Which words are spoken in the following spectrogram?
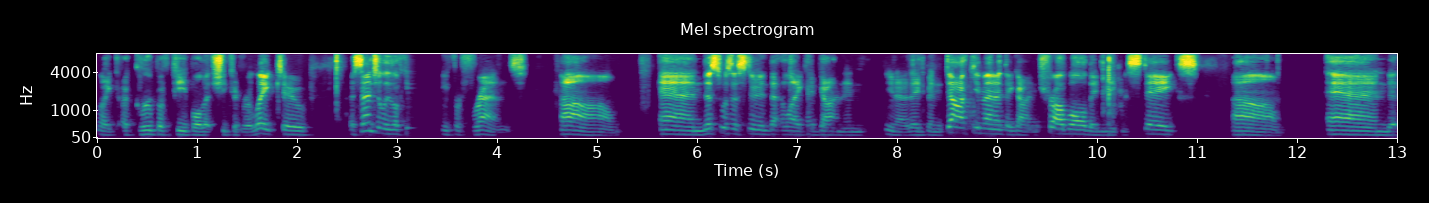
like a group of people that she could relate to, essentially looking for friends. Um, and this was a student that like had gotten in, you know, they'd been documented, they got in trouble, they made mistakes. Um, and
